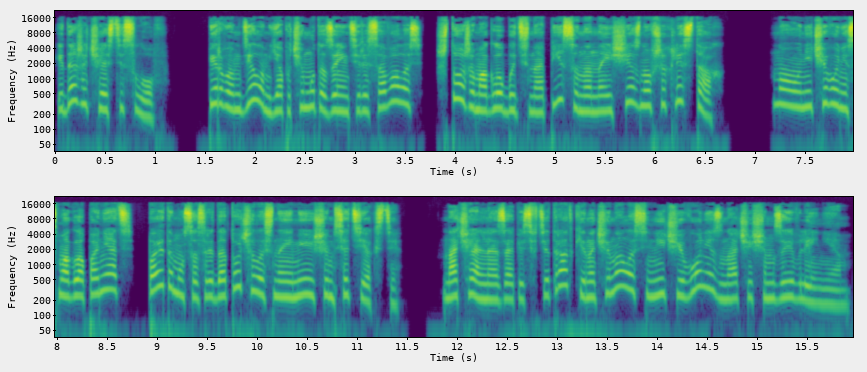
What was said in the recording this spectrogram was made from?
и даже части слов. Первым делом я почему-то заинтересовалась, что же могло быть написано на исчезнувших листах. Но ничего не смогла понять, поэтому сосредоточилась на имеющемся тексте. Начальная запись в тетрадке начиналась ничего не значащим заявлением.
